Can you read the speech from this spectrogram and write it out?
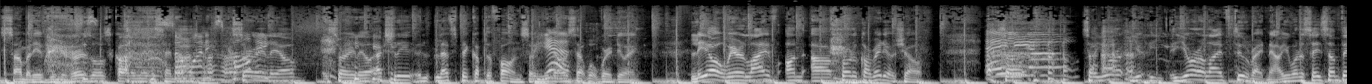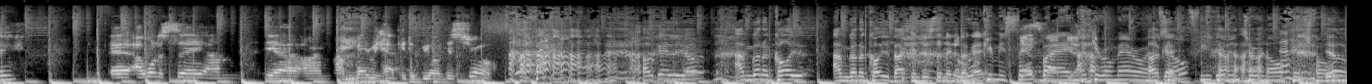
somebody of Universal is calling me to send Someone out. is Sorry, calling. Leo. Sorry, Leo. Actually, let's pick up the phone so he Yeah. knows that what we're doing. Leo, we're live on our Protocol Radio show. Hey, Leo! So you're you, you're alive too right now. You want to say something? Uh, I want to say I'm yeah I'm I'm very happy to be on this show. Okay, Leo. I'm gonna call you. I'm gonna call you back in just a minute. Okay. Rookie mistake Yes, by yeah. Nicky Romero Okay. himself. He didn't turn off his phone Yeah.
